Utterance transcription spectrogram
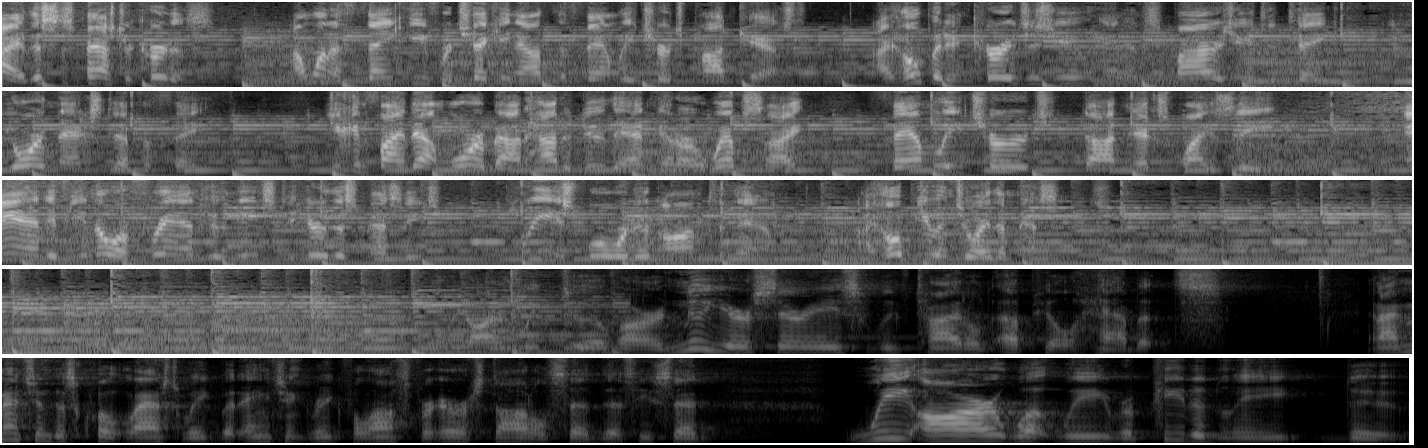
Hi, this is Pastor Curtis. I want to thank you for checking out the Family Church podcast. I hope it encourages you and inspires you to take your next step of faith. You can find out more about how to do that at our website, familychurch.xyz. And if you know a friend who needs to hear this message, please forward it on to them. I hope you enjoy the message. Well, we are in week two of our New Year series we've titled Uphill Habits. And I mentioned this quote last week, but ancient Greek philosopher Aristotle said this. He said, We are what we repeatedly do.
